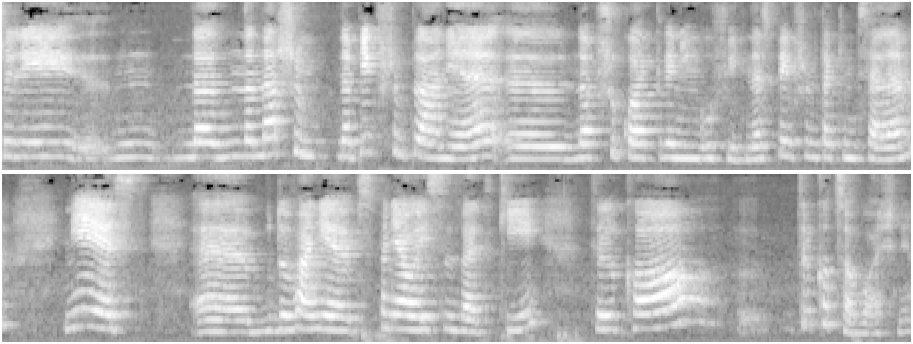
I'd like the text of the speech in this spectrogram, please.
Czyli na, na naszym, na pierwszym planie, yy, na przykład treningu fitness, pierwszym takim celem nie jest yy, budowanie wspaniałej sylwetki, tylko, tylko co właśnie?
